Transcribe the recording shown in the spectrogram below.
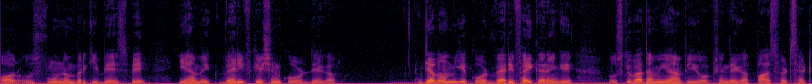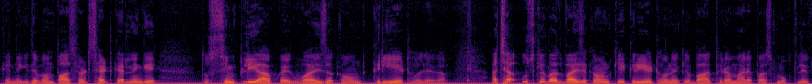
और उस फ़ोन नंबर की बेस पे ये हम एक वेरिफिकेशन कोड देगा। जब हम ये कोड वेरीफाई करेंगे उसके बाद हमें यहाँ पे ये ऑप्शन देगा पासवर्ड सेट करने की। जब हम पासवर्ड सेट कर लेंगे तो सिंपली आपका एक वाइज अकाउंट क्रिएट हो जाएगा। अच्छा उसके बाद वाइज अकाउंट के क्रिएट होने के बाद फिर हमारे पास मुख्तलिफ़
